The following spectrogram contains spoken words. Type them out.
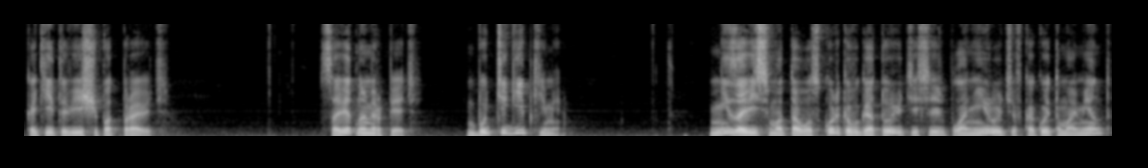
какие-то вещи подправить. Совет номер пять. Будьте гибкими. Независимо от того, сколько вы готовитесь или планируете, в какой-то момент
